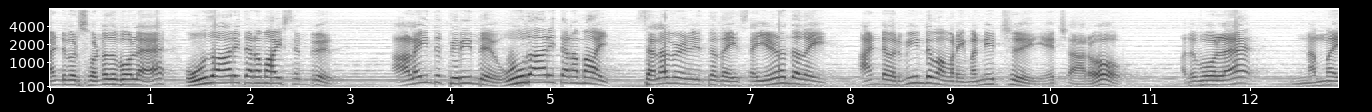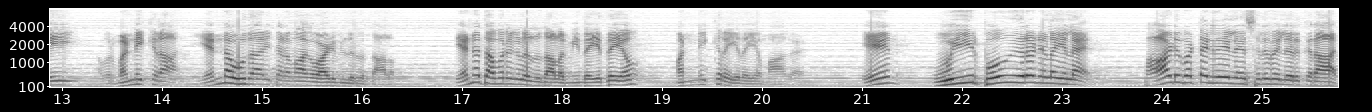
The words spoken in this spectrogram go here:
ஆண்டவர் சொன்னது போல ஊதாரித்தனமாய் சென்று அலைந்து திரிந்து ஊதாரித்தனமாய் செலவழித்ததை இழந்ததை ஆண்டவர் மீண்டும் அவனை மன்னித்து ஏற்றாரோ? அதுபோல நம்மை அவர் மன்னிக்கிறார். என்ன ஊதாரித்தனமாக வாழ்வில் இருந்தாலும் என்ன தவறுகள் இருந்தாலும் இந்த இதயம் மன்னிக்கிற இதயமாக. ஏன்? உயிர் போகிற நிலையில பாடுபட்ட நிலையில சிலுவையில் இருக்கிறார்.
